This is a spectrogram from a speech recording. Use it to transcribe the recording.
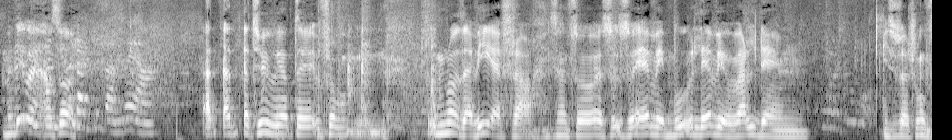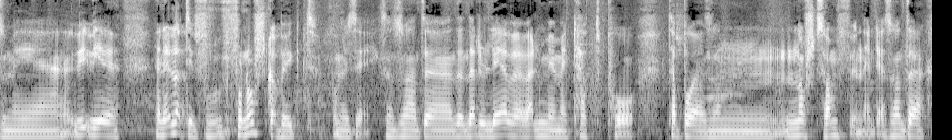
Men det er jo altså jeg, jeg, jeg tror vi at det, fra området der vi er fra, så, så, så er vi, lever vi jo veldig i situasjon som vi, vi, vi, er en relativt fornorska bygd, kan vi si. Sånn at det, Der du lever veldig mye mer tett på, tett på en sånn norsk samfunn. Sånn at,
